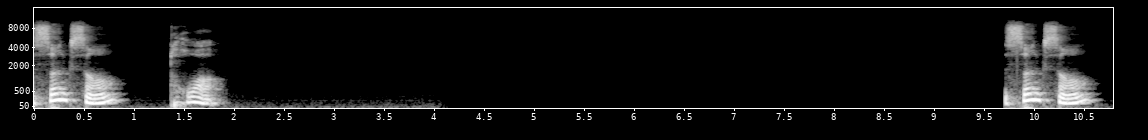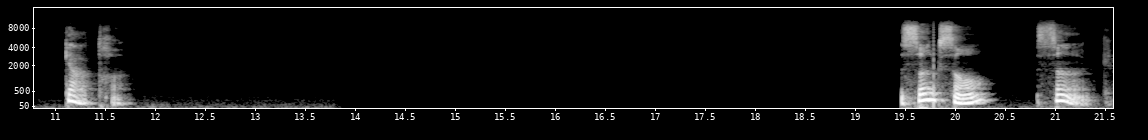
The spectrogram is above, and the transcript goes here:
cinq cent trois cinq cent quatre. cinq cent cinq.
